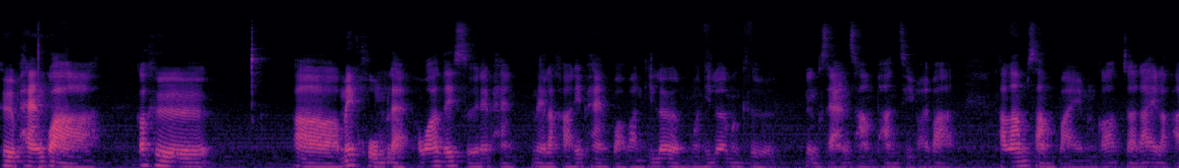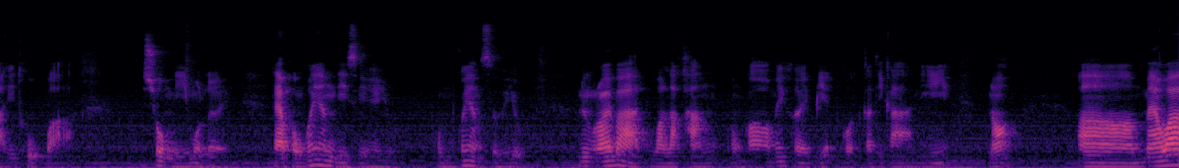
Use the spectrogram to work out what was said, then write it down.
คือแพงกว่าก็คือเอ่อไม่คุ้มแหละ เพราะว่าได้ซื้อในแพงในราคาที่แพงกว่าวันที่เริ่ม วันที่เริ่มมันคือ 13,400 บาท ถ้าล่ำซ้ำไปมันก็จะได้ราคาที่ถูกกว่าช่วงนี้หมดเลย แต่ผมก็ยัง DCA อยู่ ผมก็ยังซื้ออยู่ 100 บาทวันละครั้ง ผมก็ไม่เคยเปลี่ยนกฎกติกานี้เนาะแม้ว่า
